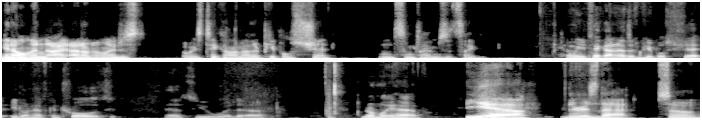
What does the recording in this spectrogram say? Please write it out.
you know and i i don't know i just always take on other people's shit and sometimes it's like And when you take on other people's shit, you don't have control as as you would uh, normally have. yeah there is that so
